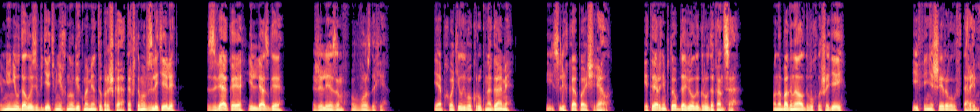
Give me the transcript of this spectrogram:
и мне не удалось вдеть в них ноги к моменту прыжка, так что мы взлетели, звякая и лязгая железом в воздухе. Я обхватил его круп ногами и слегка поощрял. И Терниптоп довел игру до конца. Он обогнал двух лошадей и финишировал вторым.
